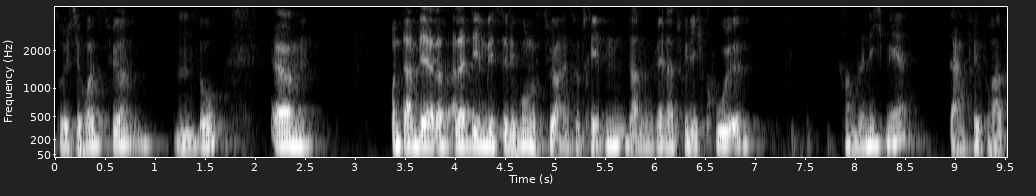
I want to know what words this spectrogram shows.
durch die Holztür Mhm. so. Ähm, und dann wäre das allerdemnächste die Wohnungstür einzutreten. Dann wäre natürlich cool, haben wir nicht mehr. Dafür war,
